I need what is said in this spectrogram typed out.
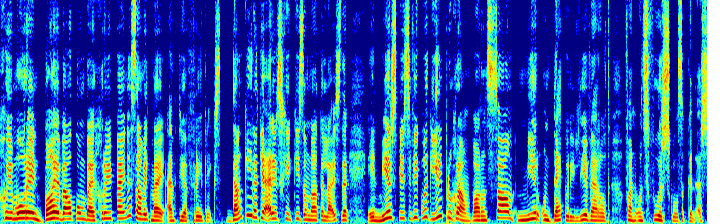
Goeiemôre en baie welkom by Groeipyne saam met my Anthea Fredericks. Dankie dat jy RSG kies om na te luister en meer spesifiek ook hierdie program waar ons saam meer ontdek oor die leefwêreld van ons voorskoolse kinders.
